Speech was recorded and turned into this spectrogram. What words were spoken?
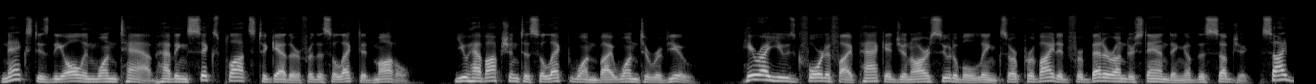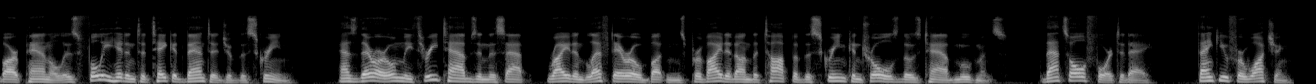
Next is the all-in-one tab having six plots together for the selected model. You have option to select one by one to review. Here I use Fortify package and R suitable links are provided for better understanding of the subject. Sidebar panel is fully hidden to take advantage of the screen. As there are only three tabs in this app, right and left arrow buttons provided on the top of the screen controls those tab movements. That's all for today. Thank you for watching.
